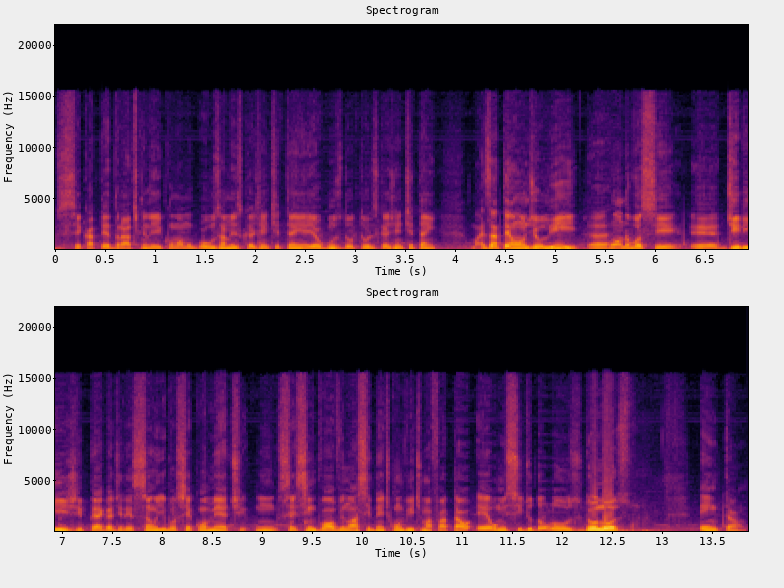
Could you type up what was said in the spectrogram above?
de ser catedrático em lei, como alguns amigos que a gente tem, aí alguns doutores que a gente tem. Mas até onde eu li, Ah. quando você é, dirige, pega a direção e você comete um, você se envolve num acidente com vítima fatal, é homicídio doloso. Doloso. Então,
